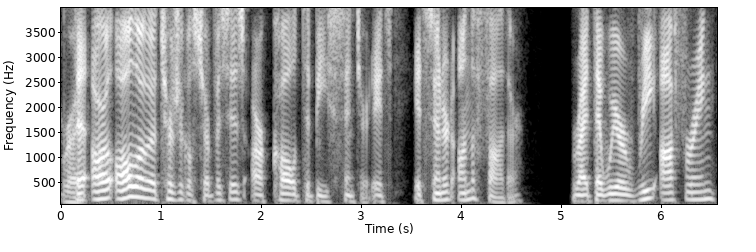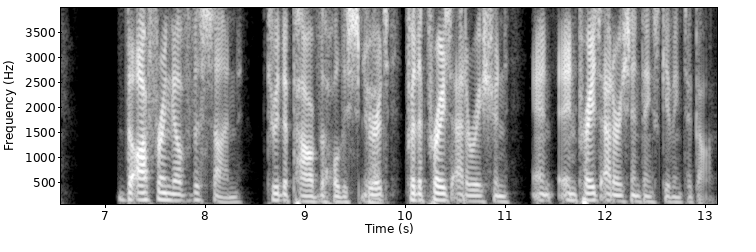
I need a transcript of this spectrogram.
Right. That all, all our liturgical services are called to be centered. It's it's centered on the Father, right? That we are re-offering the offering of the Son through the power of the Holy Spirit for the praise, adoration, and, and praise, adoration, and thanksgiving to God.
